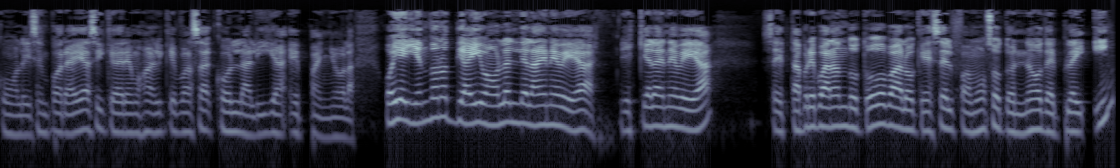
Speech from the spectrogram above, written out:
como le dicen por ahí, así que veremos a ver qué pasa con la liga española. Oye, yéndonos de ahí, vamos a hablar de la NBA. Y es que la NBA se está preparando todo para lo que es el famoso torneo del Play-In,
